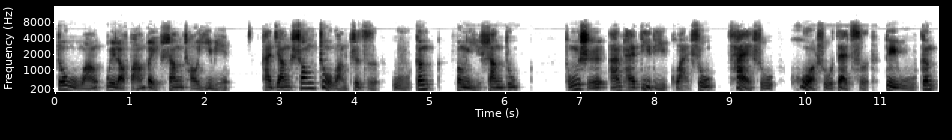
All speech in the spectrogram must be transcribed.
周武王为了防备商朝移民，还将商纣王之子武庚封于商都，同时安排弟弟管叔、蔡叔、霍叔在此对武庚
